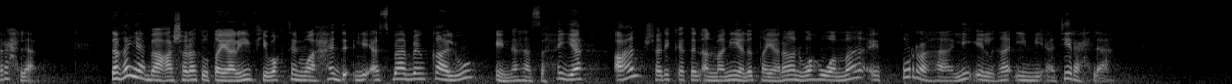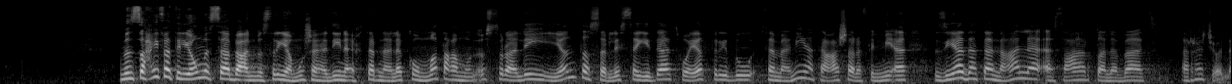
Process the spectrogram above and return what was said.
رحلة. تغيب عشرات الطيارين في وقت واحد لأسباب قالوا إنها صحية عن شركة ألمانية للطيران وهو ما اضطرها لإلغاء 100 رحلة. من صحيفة اليوم السابع المصرية مشاهدين اخترنا لكم مطعم أسترالي ينتصر للسيدات ويفرض 18% زيادة على أسعار طلبات الرجل.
